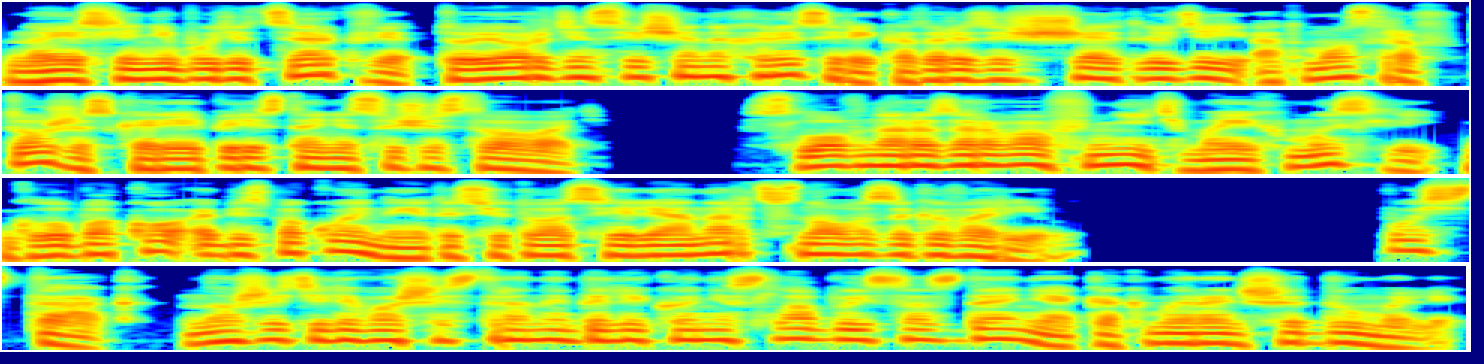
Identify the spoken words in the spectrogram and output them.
Но если не будет церкви, то и Орден Священных Рыцарей, который защищает людей от монстров, тоже скорее перестанет существовать. Словно разорвав нить моих мыслей, глубоко обеспокоенный этой ситуацией Леонард снова заговорил. «Пусть так, но жители вашей страны далеко не слабые создания, как мы раньше думали.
